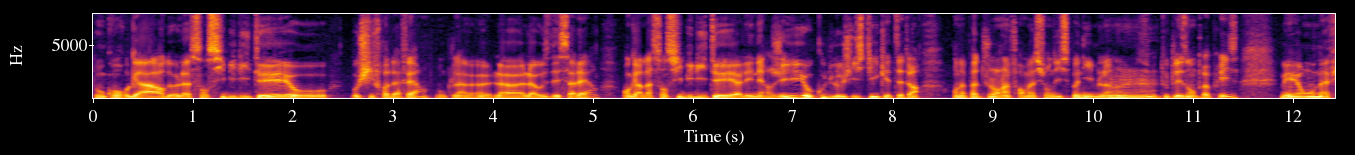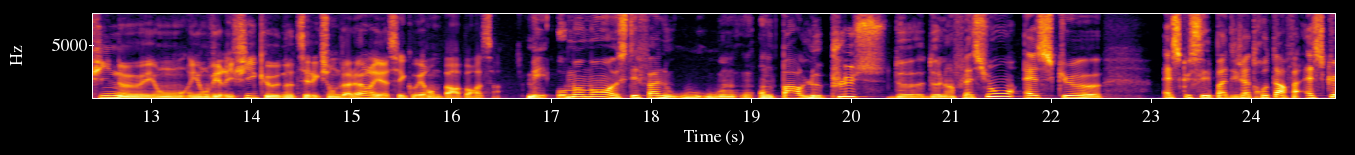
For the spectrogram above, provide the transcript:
Donc on regarde la sensibilité au, chiffre d'affaires, donc la, hausse des salaires. On regarde la sensibilité à l'énergie, au coût de logistique, etc. On n'a pas toujours l'information disponible hein, mmh. sur toutes les entreprises, mais on affine et on, et on vérifie que notre sélection de valeurs est assez cohérente par rapport à ça. Mais au moment, euh, Stéphane, où, on, parle le plus de, de l'inflation, est-ce que est-ce que c'est pas déjà trop tard? Enfin, est-ce que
